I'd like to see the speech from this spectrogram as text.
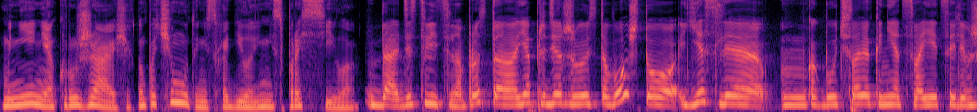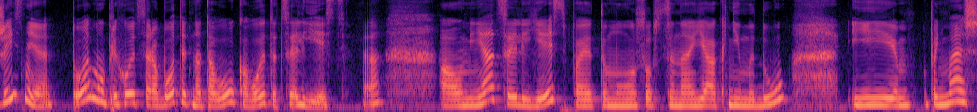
мнения окружающих. Ну, почему ты не сходила и не спросила? Да, действительно. Просто я придерживаюсь того, что если как бы у человека нет своей цели в жизни, то ему приходится работать на того, у кого эта цель есть. Да? А у меня цели есть, поэтому, собственно, я к ним иду. И, понимаешь,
